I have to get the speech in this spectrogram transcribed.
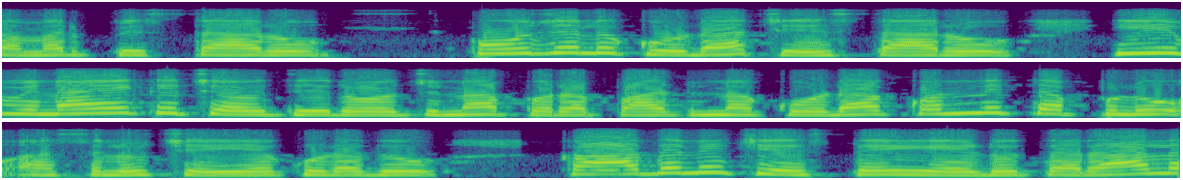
సమర్పిస్తారు. పూజలు కూడా చేస్తారు. ఈ వినాయక చవితి రోజున పొరపాటున కూడా కొన్ని తప్పులు అసలు చేయకూడదు. కాదని చేస్తే ఏడు తరాల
